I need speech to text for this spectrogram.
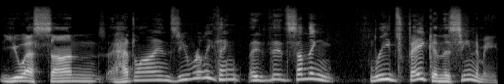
U.S. Sun headlines? Do you really think it's something reads fake in this scene to me?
